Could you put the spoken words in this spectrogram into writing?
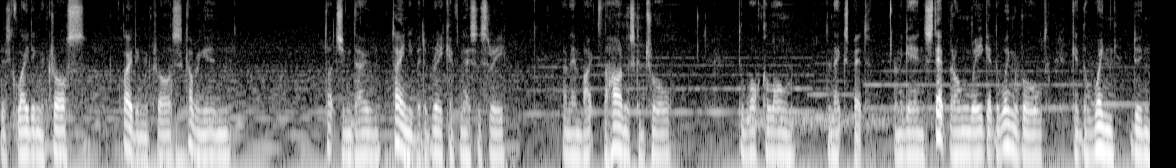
just gliding across, gliding across, coming in, touching down, tiny bit of brake if necessary, and then back to the harness control to walk along the next bit. And again, step the wrong way, get the wing rolled, get the wing doing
